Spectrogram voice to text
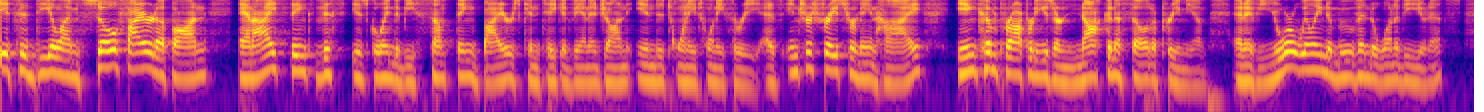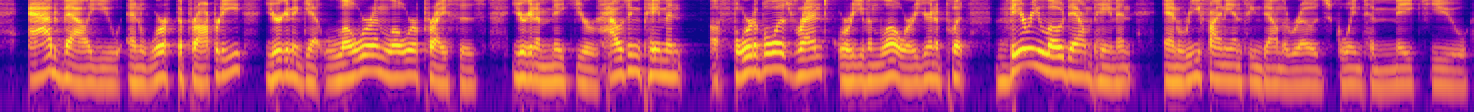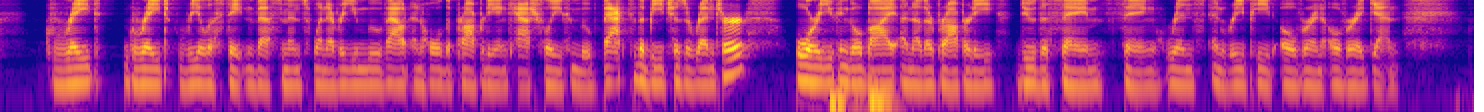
It's a deal I'm so fired up on, and I think this is going to be something buyers can take advantage on into 2023. As interest rates remain high, income properties are not going to sell at a premium. And if you're willing to move into one of the units, add value and work the property, you're going to get lower and lower prices. You're going to make your housing payment affordable as rent or even lower. You're going to put very low down payment and refinancing down the road is going to make you great great real estate investments. Whenever you move out and hold the property in cash flow you can move back to the beach as a renter or you can go buy another property do the same thing rinse and repeat over and over again.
